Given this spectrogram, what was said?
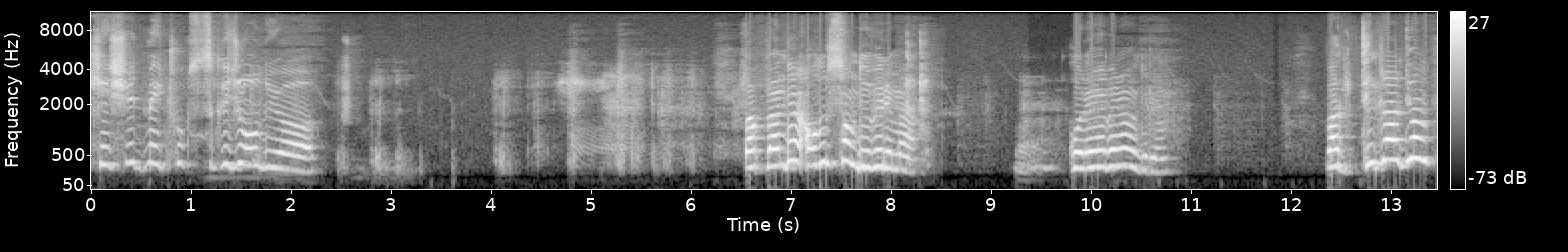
keşfetmek çok sıkıcı oluyor. Bak benden alırsan döverim ha. Golemi ben öldürüyorum. Bak tekrar diyorum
